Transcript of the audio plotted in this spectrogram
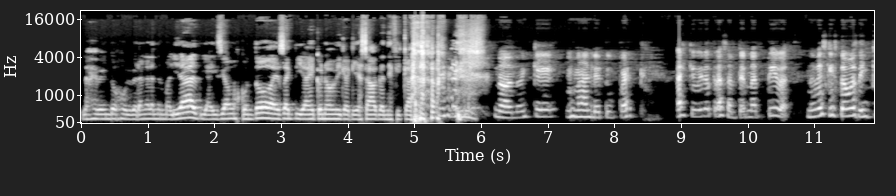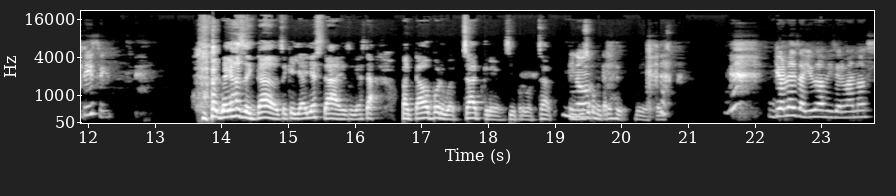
los eventos volverán a la normalidad y ahí sigamos con toda esa actividad económica que ya estaba planificada. no, no, qué mal de tu parte. Hay que ver otras alternativas. ¿No ves que estamos en crisis? ya hayas aceptado, sé que ya, ya está eso, ya está pactado por WhatsApp, creo, sí, por WhatsApp. Incluso comentarios de, Yo les ayudo a mis hermanos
